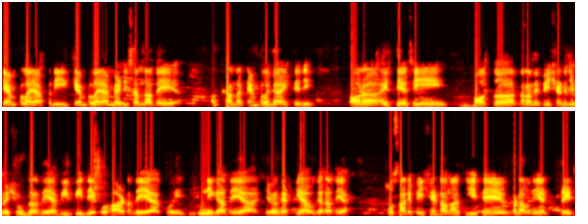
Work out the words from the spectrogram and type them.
ਕੈਂਪ ਲਾਇਆ, ਫ੍ਰੀ ਕੈਂਪ ਲਾਇਆ, ਮੈਡੀਸਨ ਦਾ ਤੇ ਅੱਖਾਂ ਦਾ ਕੈਂਪ ਲੱਗਾ ਇੱਥੇ ਜੀ। ਔਰ ਇੱਥੇ ਅਸੀਂ ਬਹੁਤ ਤਰ੍ਹਾਂ ਦੇ ਪੇਸ਼ੈਂਟ, ਜਿਵੇਂ ਸ਼ੂਗਰ ਦੇ ਆ ਬੀਪੀ ਦੇ ਕੋਈ ਹਾਰਟ ਦੇ ਆ, ਕੋਈ ਨਿਗਾ ਦੇ ਆ, ਜਿਵੇਂ ਗਠੀਆ ਵਗੈਰਾ ਦੇ ਆ ਉਹ ਸਾਰੇ ਪੇਸ਼ੈਂਟਾਂ ਦਾ ਅਸੀਂ ਇੱਥੇ ਬੜਾ ਵਧੀਆ ਟ੍ਰੀਟ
